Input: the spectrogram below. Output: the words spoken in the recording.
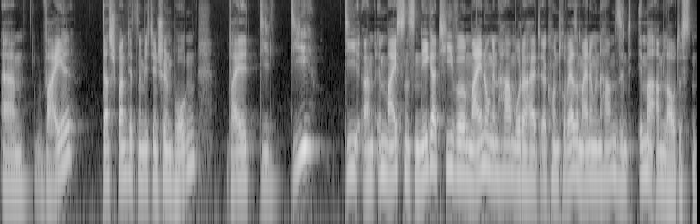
Ähm, weil, das spannt jetzt nämlich den schönen Bogen, weil die, die die ähm, meistens negative Meinungen haben oder halt äh, kontroverse Meinungen haben, sind immer am lautesten.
